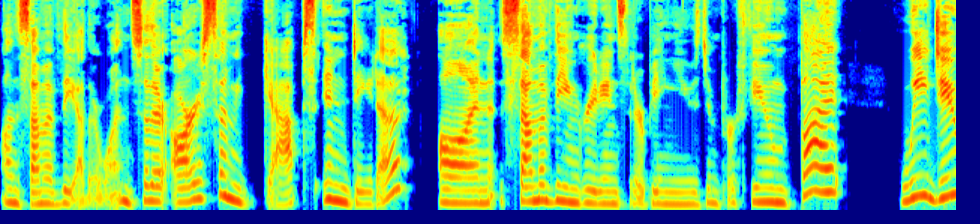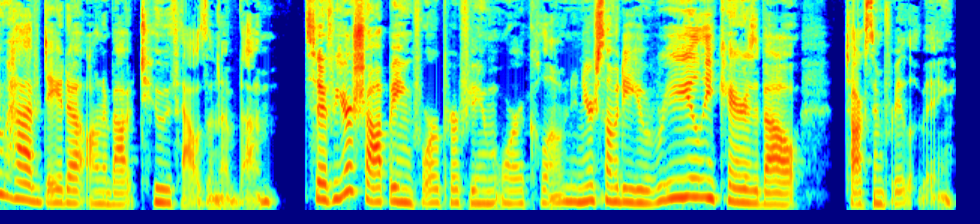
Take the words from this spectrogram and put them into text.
on some of the other ones. So, there are some gaps in data on some of the ingredients that are being used in perfume, but we do have data on about 2,000 of them. So if you're shopping for a perfume or a cologne and you're somebody who really cares about toxin free living,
